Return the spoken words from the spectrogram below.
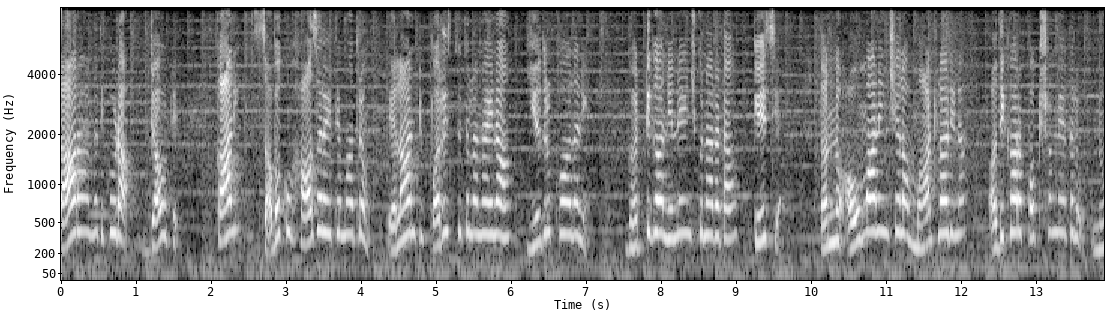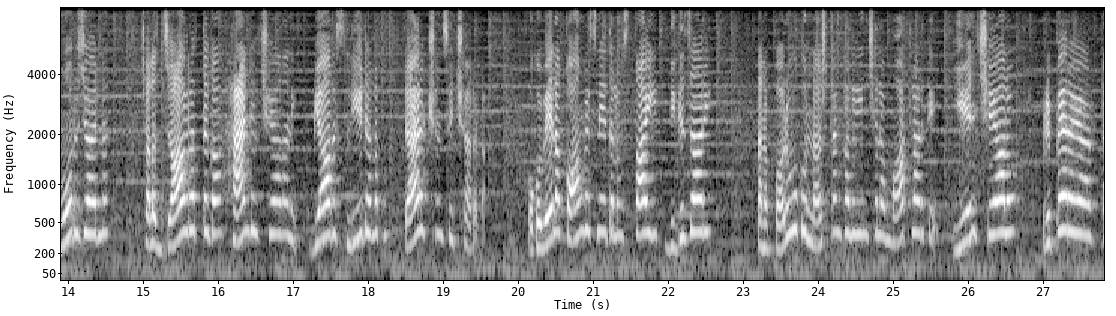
రారా అన్నది కూడా డౌటే. కానీ సభకు హాజరైతే మాత్రం ఎలాంటి పరిస్థితులనైనా ఎదుర్కోవాలని గట్టిగా నిర్ణయించుకున్నారట కేసీఆర్. తన్ను అవమానించేలా మాట్లాడిన అధికార పక్షం నేతలు నోరు జారిన చాలా జాగ్రత్తగా హ్యాండిల్ చేయాలని బీఆర్ఎస్ లీడర్లకు డైరెక్షన్స్ ఇచ్చారట. ఒకవేళ కాంగ్రెస్ నేతలు స్థాయి దిగజారి తన పరువుకు నష్టం కలిగించేలా మాట్లాడితే ఏం చేయాలో ప్రిపేర్ అయ్యాట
